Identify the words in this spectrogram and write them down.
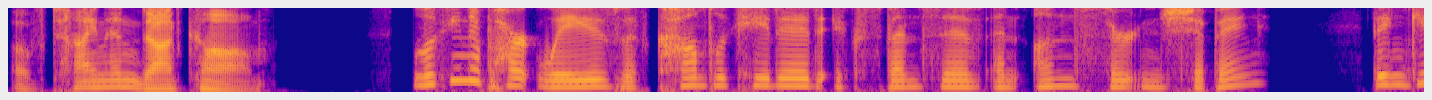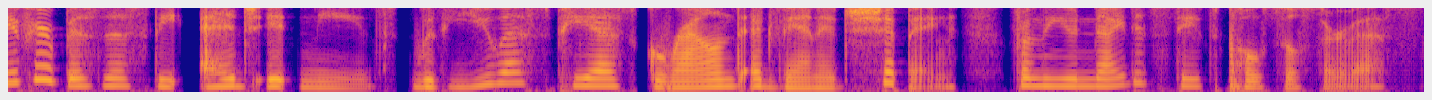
of Tynan.com. Looking to part ways with complicated, expensive, and uncertain shipping? Then give your business the edge it needs with USPS Ground Advantage shipping from the United States Postal Service.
